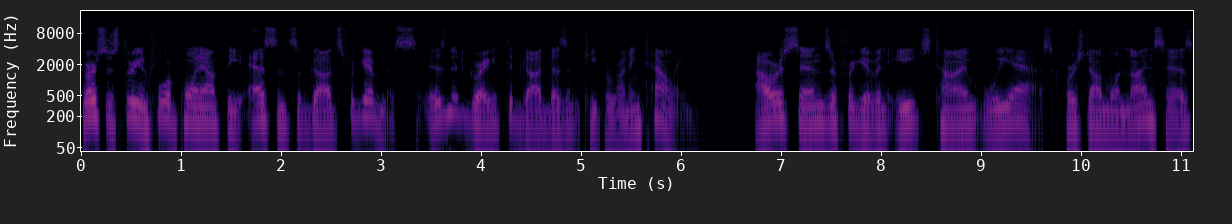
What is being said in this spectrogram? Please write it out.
Verses 3 and 4 point out the essence of God's forgiveness. Isn't it great that God doesn't keep a running tally? Our sins are forgiven each time we ask. 1 John 1 9 says,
